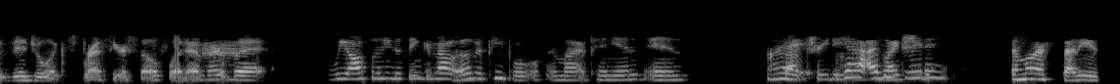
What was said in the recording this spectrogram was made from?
individual, express yourself, whatever, but we also need to think about other people, in my opinion, and right. stop treating Yeah, I was like shit. Similar studies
